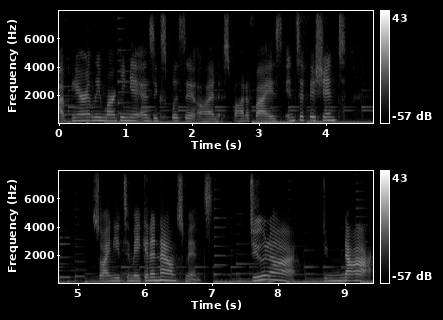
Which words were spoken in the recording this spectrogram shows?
Apparently, marking it as explicit on Spotify is insufficient. So I need to make an announcement. Do not, do not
